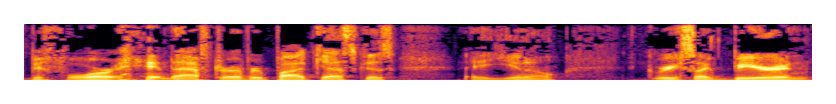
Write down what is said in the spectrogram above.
before and after every podcast because, hey, you know, Greeks like beer and,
